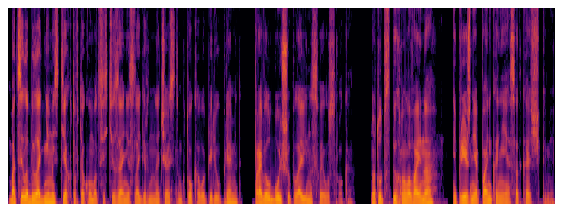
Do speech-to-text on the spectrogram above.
Бацилла был одним из тех, кто в таком вот состязании с лагерным начальством, кто кого переупрямит, провел большую половину своего срока. Но тут вспыхнула война, и прежнее паньканье с отказчиками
